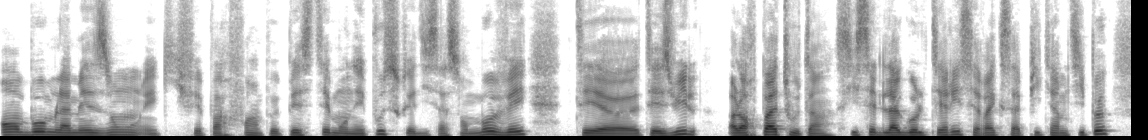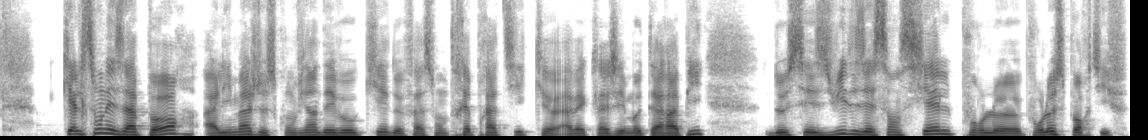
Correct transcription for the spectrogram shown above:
embaume la maison et qui fait parfois un peu pester mon épouse, parce qu'elle dit ça sent mauvais tes, tes huiles. Alors pas toutes, hein. si c'est de la Golterie, c'est vrai que ça pique un petit peu. Quels sont les apports, à l'image de ce qu'on vient d'évoquer de façon très pratique euh, avec la gémothérapie, de ces huiles essentielles pour le, pour le sportif,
